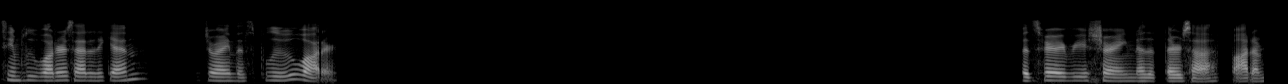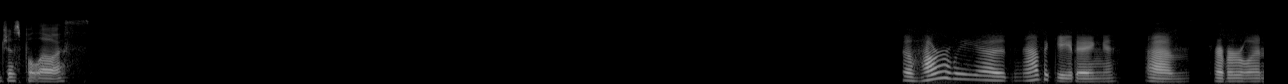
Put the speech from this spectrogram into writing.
Team Blue Water's at it again, enjoying this blue water. It's very reassuring to know that there's a bottom just below us. So how are we uh, navigating, um, Trevor, when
